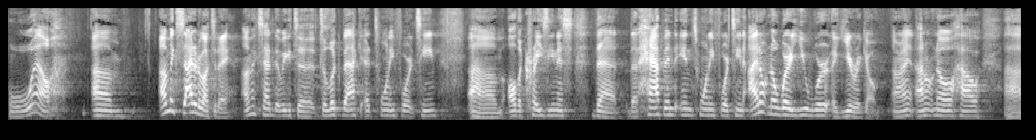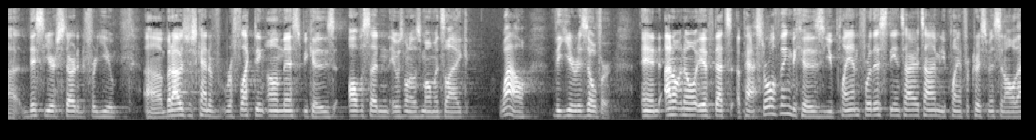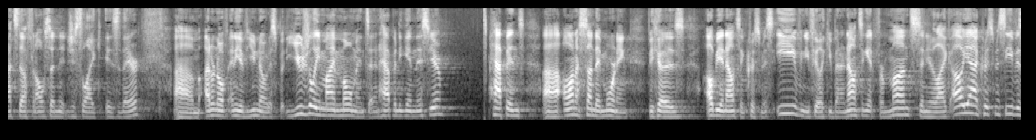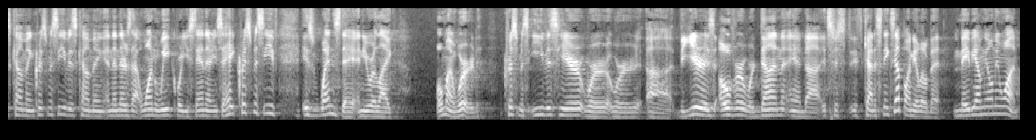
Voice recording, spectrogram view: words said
Well, um, I'm excited about today. I'm excited that we get to, to look back at 2014, um, all the craziness that, that happened in 2014. I don't know where you were a year ago, all right? I don't know how uh, this year started for you, uh, but I was just kind of reflecting on this because all of a sudden it was one of those moments like, wow, the year is over. And I don't know if that's a pastoral thing because you plan for this the entire time and you plan for Christmas and all that stuff, and all of a sudden it just like is there. Um, I don't know if any of you noticed, but usually my moment, and it happened again this year, happens uh, on a Sunday morning because I'll be announcing Christmas Eve, and you feel like you've been announcing it for months, and you're like, oh yeah, Christmas Eve is coming, Christmas Eve is coming. And then there's that one week where you stand there and you say, hey, Christmas Eve is Wednesday. And you were like, oh my word, Christmas Eve is here. We're, we're, uh, the year is over. We're done. And uh, it's just, it kind of sneaks up on you a little bit. Maybe I'm the only one.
